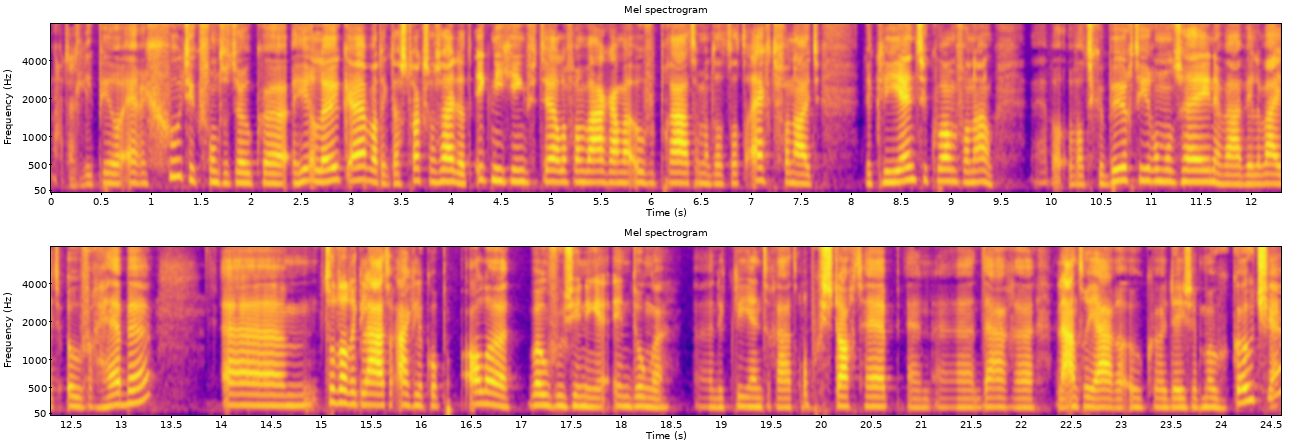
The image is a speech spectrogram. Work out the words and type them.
nou, dat liep heel erg goed. Ik vond het ook uh, heel leuk, hè, wat ik daar straks al zei, dat ik niet ging vertellen van waar gaan we over praten, maar dat dat echt vanuit de cliënten kwam van nou, wat, gebeurt hier om ons heen en waar willen wij het over hebben. Um, totdat ik later eigenlijk op alle woonvoorzieningen in Dongen de cliëntenraad opgestart heb en uh, daar een aantal jaren ook deze heb mogen coachen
